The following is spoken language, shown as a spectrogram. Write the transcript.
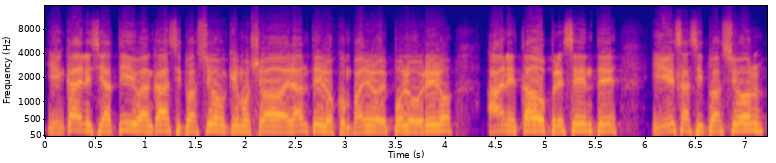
Y en cada iniciativa, en cada situación que hemos llevado adelante, los compañeros del Polo Obrero han estado presentes y esa situación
